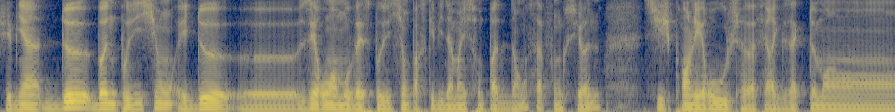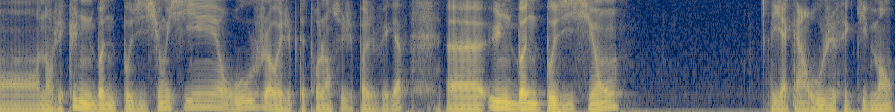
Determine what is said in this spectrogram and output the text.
J'ai bien deux bonnes positions et deux euh, zéros en mauvaise position parce qu'évidemment ils sont pas dedans, ça fonctionne. Si je prends les rouges, ça va faire exactement... Non, j'ai qu'une bonne position ici, rouge. Ah ouais, j'ai peut-être relancé, j'ai pas fait gaffe. Euh, une bonne position, il n'y a qu'un rouge, effectivement.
